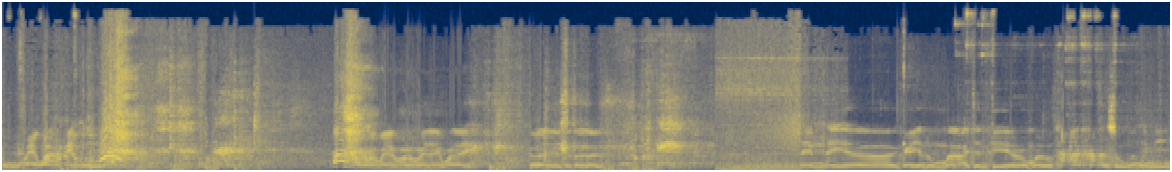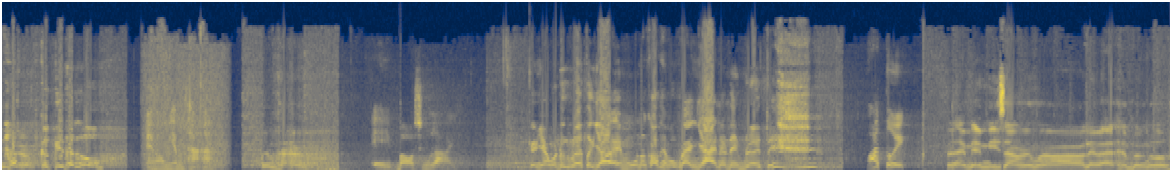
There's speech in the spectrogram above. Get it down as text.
Ồ khỏe quá. Khỏe quá ừ. Rồi, quay quay quay đây quay đây. Từ từ từ. em thấy cảm giác lúc mà ở trên kia rồi mà lúc thả hạ xuống em như thế nào? cực kỳ thích luôn. Em không dám thả. Em thả? Em bò xuống lại. Cảm giác mà được rơi tự do em muốn nó có thêm một đoạn dài nữa để em rơi tiếp. Quá tuyệt. Thế em em nghĩ sao nếu mà leo lại thêm lần nữa?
